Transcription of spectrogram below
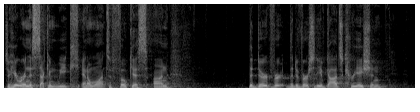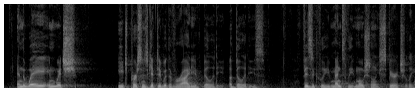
So here we're in the second week, and I want to focus on the, diver- the diversity of God's creation and the way in which each person is gifted with a variety of ability, abilities physically, mentally, emotionally, spiritually.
